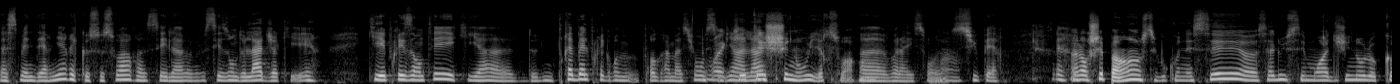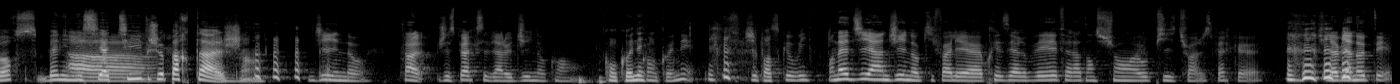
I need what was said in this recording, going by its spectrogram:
la semaine dernière et que ce soir, c'est la saison de l'Adja qui est, qui est présentée et qui a de, une très belle programmation aussi bien qui était chez nous hier soir. Hein. Euh, voilà, ils sont super. Alors, je sais pas hein, si vous connaissez. salut, c'est moi, Gino Le Corse. Belle ah. initiative, je partage. Gino. Enfin, j'espère que c'est bien le Gino qu'on connaît. Qu'on connaît. Je pense que oui. On a dit à un Gino qu'il fallait euh, préserver, faire attention au pi, tu vois. J'espère que tu l'as bien noté.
